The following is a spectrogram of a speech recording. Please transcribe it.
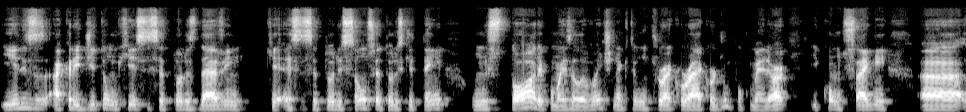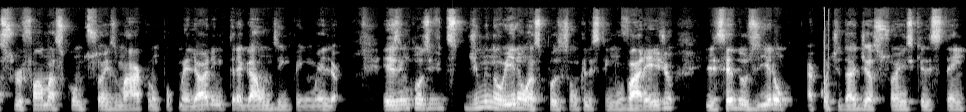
e eles acreditam que esses setores devem que esses setores são setores que têm um histórico mais relevante, né, que tem um track record um pouco melhor e conseguem uh, surfar umas condições macro um pouco melhor e entregar um desempenho melhor. Eles, inclusive, diminuíram a exposição que eles têm no varejo, eles reduziram a quantidade de ações que eles têm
